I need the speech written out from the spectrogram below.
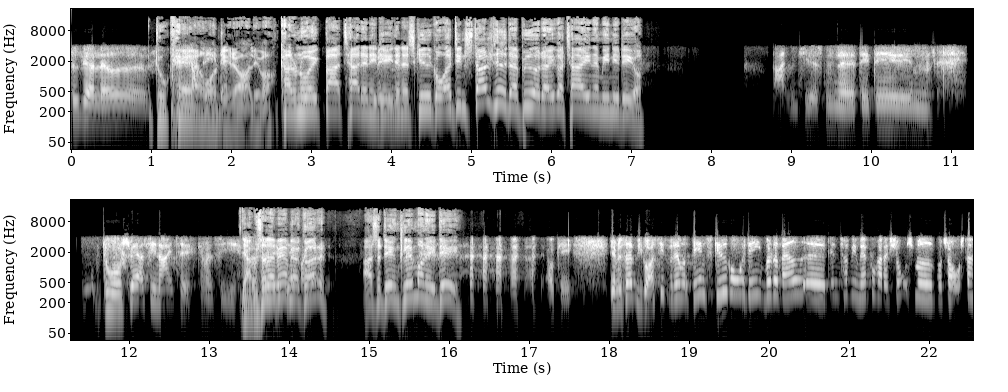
tidligere lavede... øh, Du kan det- rundt i det, Oliver. Kan du nu ikke bare tage den idé? Men- Den er skidegod. Er din stolthed, der byder dig ikke at tage en af mine idéer? Nej, men Kirsten, øh, det, det, øh, du er svær at sige nej til, kan man sige. Ja, men så lad det være med at gøre det. Altså, det er en glimrende idé. okay. Jamen, så vi kan også sige det på den måde. Det er en skide god idé. Ved du hvad? Øh, den tager vi med på redaktionsmødet på torsdag.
